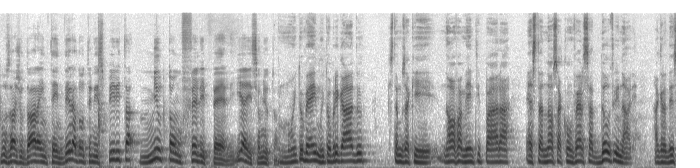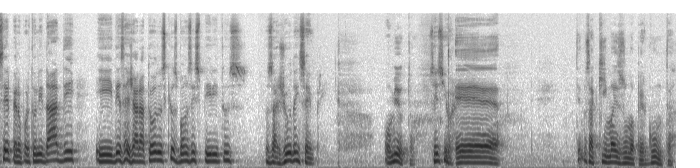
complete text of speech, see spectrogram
nos ajudar a entender a doutrina espírita, Milton Felipe. E aí, seu Milton? Muito bem, muito obrigado. Estamos aqui novamente para esta nossa conversa doutrinária. Agradecer pela oportunidade e desejar a todos que os bons espíritos nos ajudem sempre. Ô Milton. Sim, senhor. É... Temos aqui mais uma pergunta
